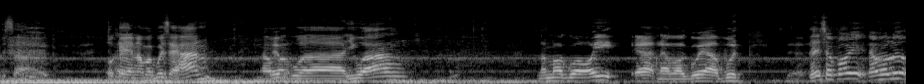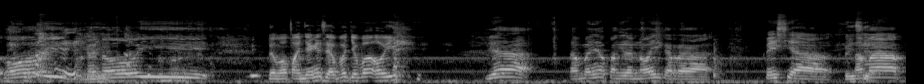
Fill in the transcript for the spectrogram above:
Bisa. Oke, nama gue Sehan. Nama gua Iwang. nama gua Oi ya nama gue Abud Eh siapa Oi? Nama lu? Oi, bukan Oi. Nama panjangnya siapa coba, Oi? Ya, namanya panggilan Oi karena spesial. Spesial. Nama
